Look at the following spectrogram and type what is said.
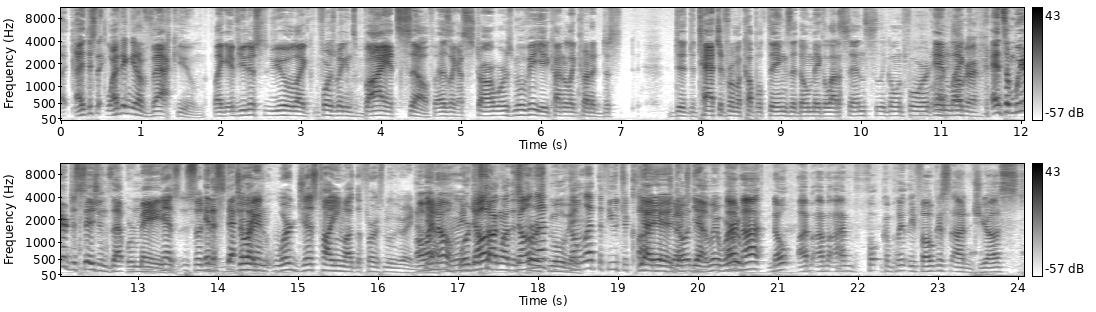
I- I just think well, I think in a vacuum, like if you just view like Force Awakens by itself as like a Star Wars movie, you kind of like try to just de- detach it from a couple things that don't make a lot of sense going forward, and like okay. and some weird decisions that were made. Yes, so in a sta- Jordan, like- we're just talking about the first movie right now. Oh, I know. We're just Don't- talking about this don't first let- movie. Don't let the future cloud yeah, yeah, your yeah, don't, yeah. We're, we're I'm not. Nope. I'm. I'm. I'm fo- completely focused on just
